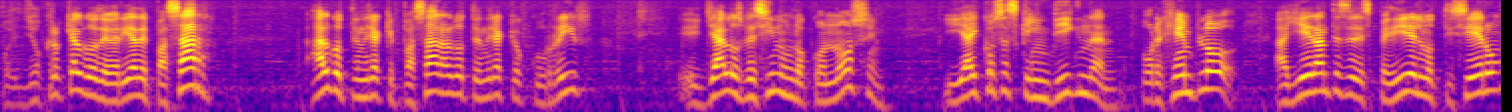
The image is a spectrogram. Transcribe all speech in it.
pues yo creo que algo debería de pasar, algo tendría que pasar, algo tendría que ocurrir. Eh, ya los vecinos lo conocen y hay cosas que indignan. Por ejemplo, ayer antes de despedir el noticiero,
